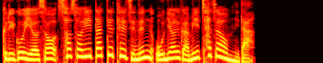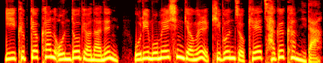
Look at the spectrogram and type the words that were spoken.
그리고 이어서 서서히 따뜻해지는 온열감이 찾아옵니다. 이 급격한 온도 변화는 우리 몸의 신경을 기분 좋게 자극합니다.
